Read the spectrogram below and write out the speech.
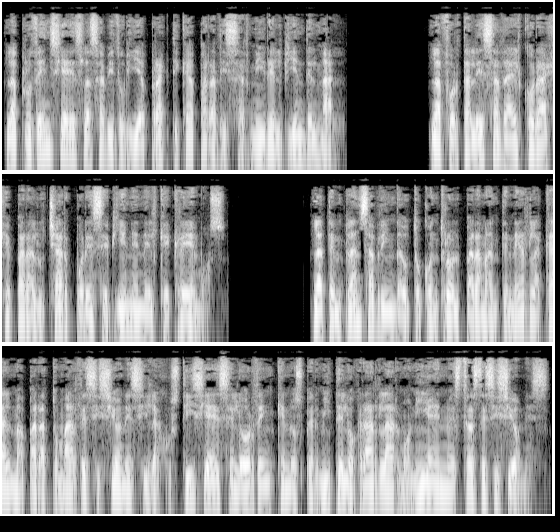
La prudencia es la sabiduría práctica para discernir el bien del mal. La fortaleza da el coraje para luchar por ese bien en el que creemos. La templanza brinda autocontrol para mantener la calma para tomar decisiones y la justicia es el orden que nos permite lograr la armonía en nuestras decisiones.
